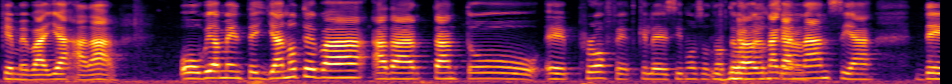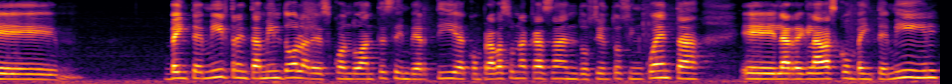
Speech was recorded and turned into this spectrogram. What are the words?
que me vaya a dar. Obviamente ya no te va a dar tanto eh, profit que le decimos, o no te va a dar una Ganancia. de 20 mil, 30 mil dólares cuando antes se invertía, comprabas una casa en 250, eh, la arreglabas con 20 mil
